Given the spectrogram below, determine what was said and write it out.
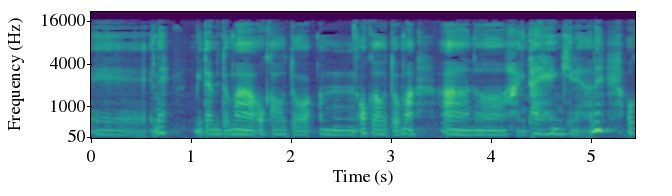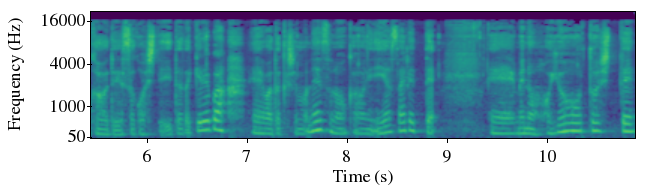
えー、ね、見た目と、まあ、お顔と、うん、お顔と、まあ、あの、はい、大変綺麗なね、お顔で過ごしていただければ、え私もね、そのお顔に癒されて、え目の保養として、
